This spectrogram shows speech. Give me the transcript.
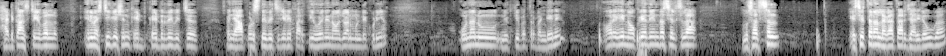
ਹੈੱਡ ਕਾਂਸਟੇਬਲ ਇਨਵੈਸਟੀਗੇਸ਼ਨ ਕੇਡਰ ਦੇ ਵਿੱਚ, ਪੰਜਾਬ ਪੁਲਿਸ ਦੇ ਵਿੱਚ ਜਿਹੜੇ ਭਰਤੀ ਹੋਏ ਨੇ ਨੌਜਵਾਨ ਮੁੰਡੇ ਕੁੜੀਆਂ, ਉਹਨਾਂ ਨੂੰ ਨਿਯੁਕਤੀ ਪੱਤਰ ਵੰਡੇ ਨੇ। ਔਰ ਇਹ ਨੌਕਰੀਆਂ ਦੇਣ ਦਾ ਸਿਲਸਿਲਾ ਮੁਸਲਸਲ ਇਸੇ ਤਰ੍ਹਾਂ ਲਗਾਤਾਰ ਜਾਰੀ ਰਹੂਗਾ।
